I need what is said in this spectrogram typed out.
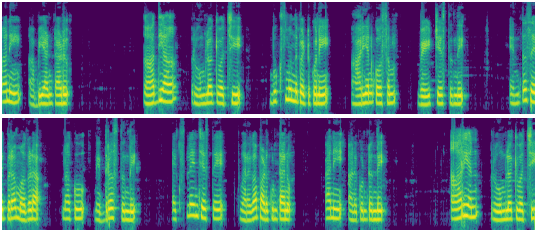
అని అభి అంటాడు. ఆద్య రూమ్లోకి వచ్చి బుక్స్ ముందు పెట్టుకుని ఆర్యన్ కోసం వెయిట్ చేస్తుంది. ఎంతసేపురా మగడ? నాకు నిద్ర వస్తుంది. ఎక్స్ప్లెయిన్ చేస్తే త్వరగా పడుకుంటాను అని అనుకుంటుంది. ఆర్యన్ రూమ్లోకి వచ్చి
